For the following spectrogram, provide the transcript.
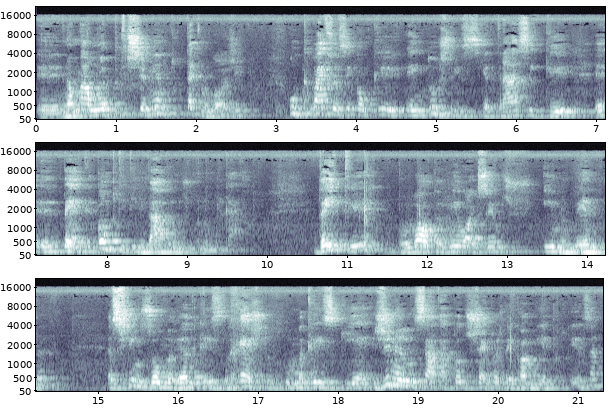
eh, não há um apetrechamento tecnológico, o que vai fazer com que a indústria se atrase e que eh, eh perca competitividade no, no Daí que, por volta de 1890, assistimos a uma grande crise, de resto, uma crise que é generalizada a todos os setores da economia portuguesa,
